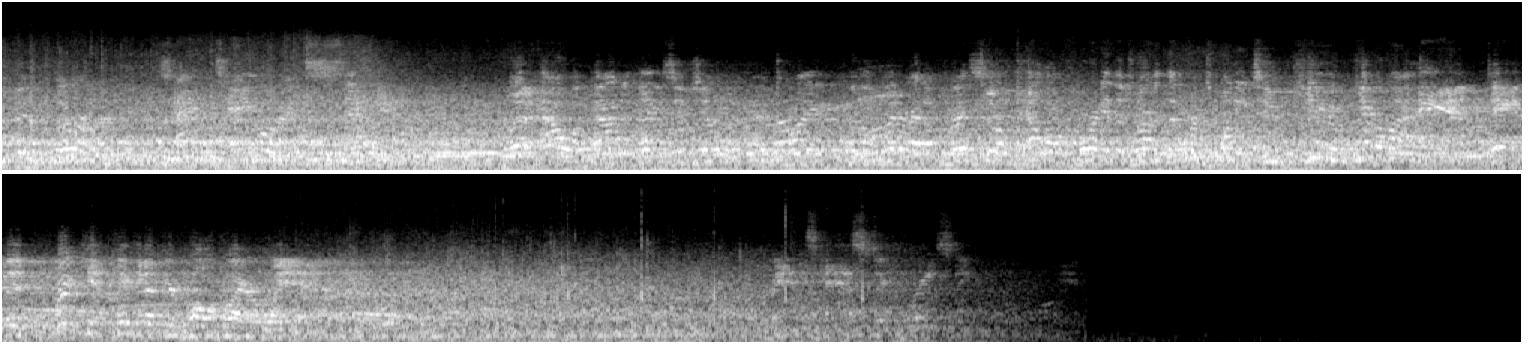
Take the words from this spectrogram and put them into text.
Zach Taylor at second. But how about the next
